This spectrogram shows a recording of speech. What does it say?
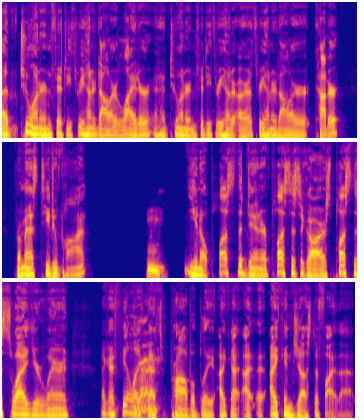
a $250, $300 lighter and a $250, $300 or $300 cutter from ST DuPont, Hmm. you know, plus the dinner, plus the cigars, plus the swag you're wearing. Like, I feel like Right. that's probably, I, I, I can justify that.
